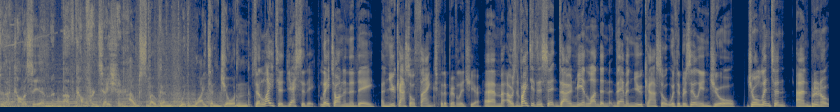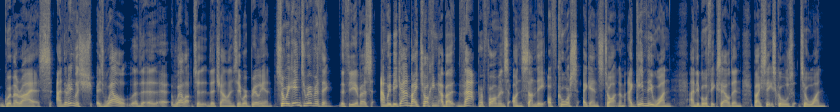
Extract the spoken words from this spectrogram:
to the Coliseum of Confrontation. Outspoken with White and Jordan. Delighted yesterday, late on in the day, and Newcastle, thanks for the privilege here. Um, I was invited to sit down, me in London, them in Newcastle, with the Brazilian duo, Joelinton and Bruno Guimaraes. And their English is well, uh, uh, well up to the challenge. They were brilliant. So we get into everything, the three of us, and we began by talking about that performance on Sunday, of course, against Tottenham, a game they won and they both excelled in by six goals to one.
